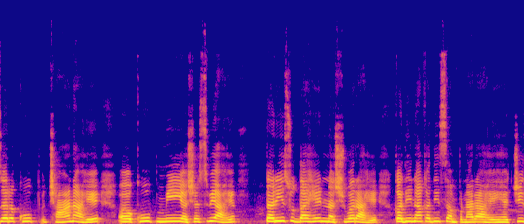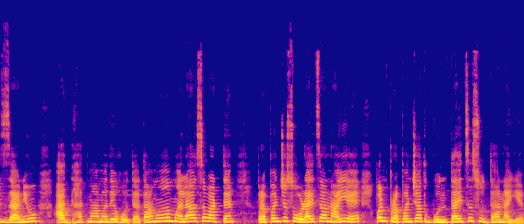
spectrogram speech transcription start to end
जर खूप छान आहे खूप मी यशस्वी आहे तरीसुद्धा हे नश्वर आहे. कधी ना कधी संपणार आहे ह्याची जाणीव अध्यात्मामध्ये होत्या त्यामुळं मला असं वाटतं प्रपंच सोडायचा नाही आहे पण प्रपंचात गुंतायचं सुद्धा नाही आहे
